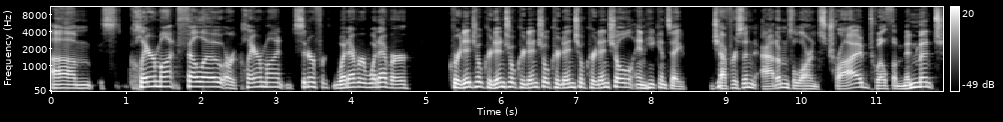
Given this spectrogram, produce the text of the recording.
um, Claremont fellow or Claremont Center for whatever, whatever, credential, credential, credential, credential, credential, and he can say Jefferson, Adams, Laurence Tribe, 12th Amendment.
